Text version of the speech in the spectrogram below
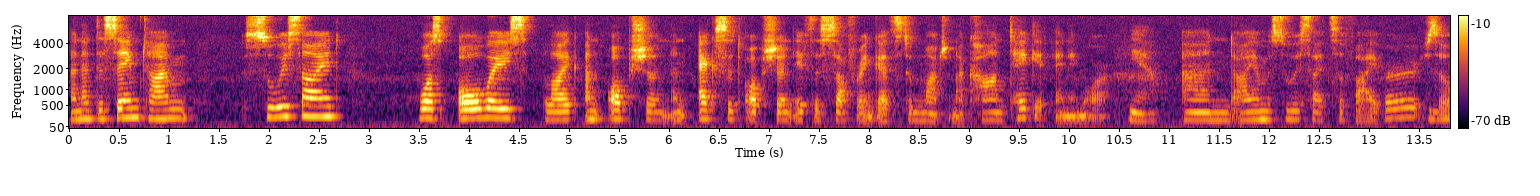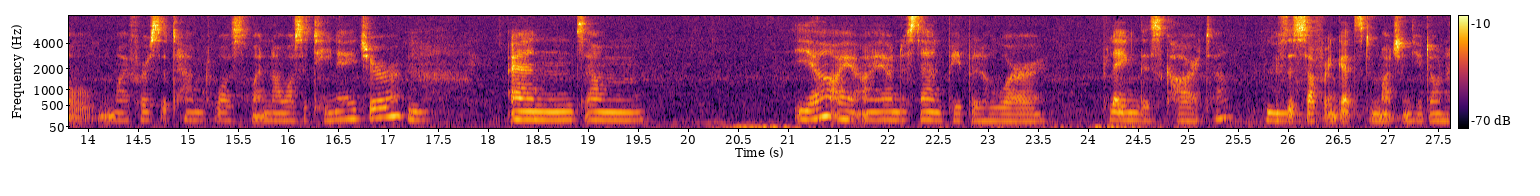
And at the same time, suicide was always like an option, an exit option if the suffering gets too much and I can't take it anymore. Yeah. And I am a suicide survivor, so my first attempt was when I was a teenager. Mm. And um, yeah, I, I understand people who are playing this card. Huh? If the Mm. suffering gets too much and you don't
